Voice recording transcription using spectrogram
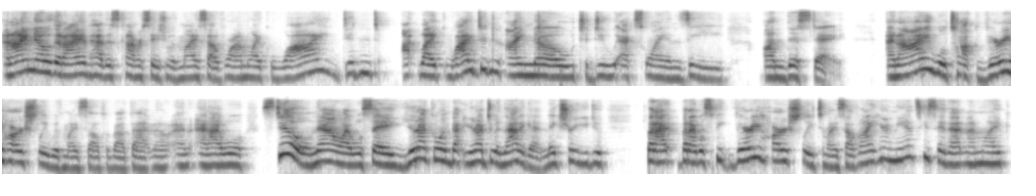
and I know that I have had this conversation with myself where I'm like, why didn't I like why didn't I know to do X, Y, and Z on this day? And I will talk very harshly with myself about that. And, and, and I will still now I will say, you're not going back, you're not doing that again. Make sure you do. But I but I will speak very harshly to myself. And I hear Nancy say that, and I'm like,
